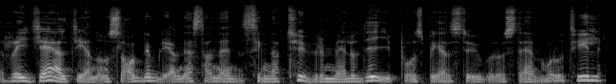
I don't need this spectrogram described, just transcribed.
rejält genomslag. Det blev nästan en signaturmelodi på spelstugor och stämmor och till,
